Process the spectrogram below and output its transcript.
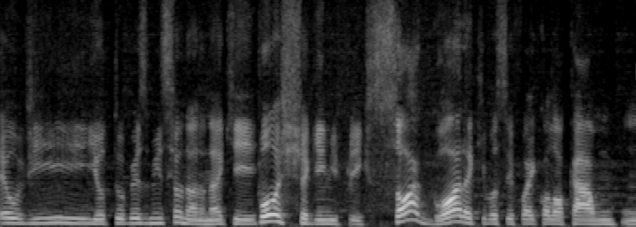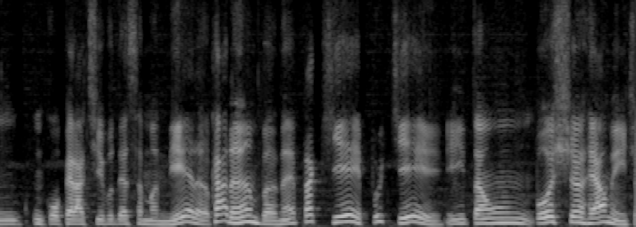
eu vi youtubers mencionando, né? Que, poxa, Game Freak, só agora que você foi colocar um, um, um cooperativo dessa maneira, caramba, né? Pra quê? Por quê? Então, poxa, realmente,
